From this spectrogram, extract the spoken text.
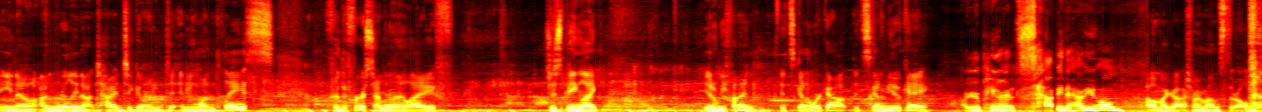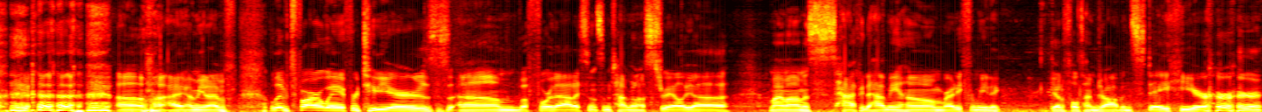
you know, I'm really not tied to going to any one place. For the first time in my life, just being like, it'll be fine. It's gonna work out. It's gonna be okay. Are your parents happy to have you home? Oh my gosh, my mom's thrilled. um, I, I, mean, I've lived far away for two years. Um, before that, I spent some time in Australia. My mom is happy to have me home, ready for me to get a full-time job and stay here.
